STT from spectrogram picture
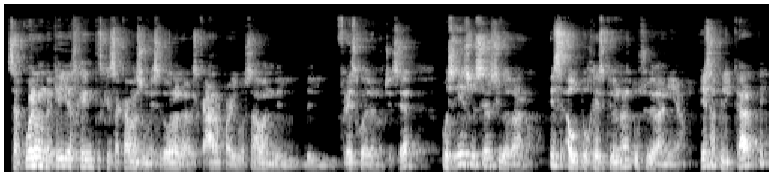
¿se acuerdan de aquellas gentes que sacaban su mecedora a la escarpa y gozaban del, del fresco del anochecer? Pues eso es ser ciudadano, es autogestionar tu ciudadanía, es aplicarte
